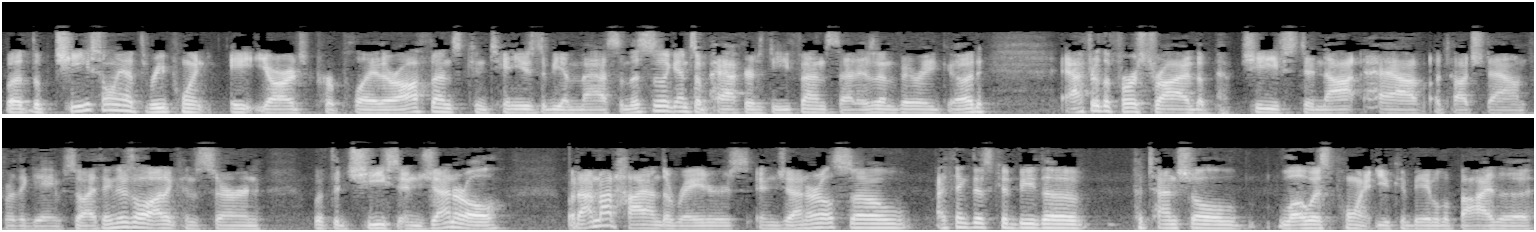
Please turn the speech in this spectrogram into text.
But the Chiefs only had 3.8 yards per play. Their offense continues to be a mess. And this is against a Packers defense that isn't very good. after the first drive, the Chiefs did not have a touchdown for the game. So I think there's a lot of concern with the Chiefs in general, but I'm not high on the Raiders in general. So I think this could be the potential lowest point you can be able to buy the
